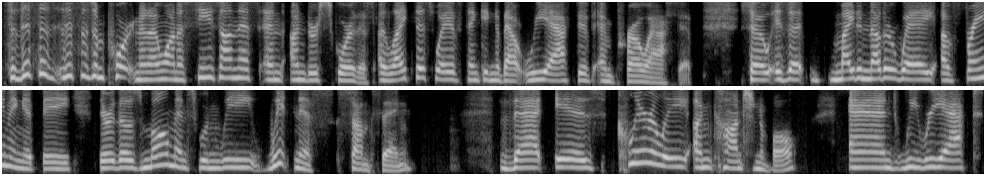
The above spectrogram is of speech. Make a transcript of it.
So this is this is important and i want to seize on this and underscore this. I like this way of thinking about reactive and proactive. So is it might another way of framing it be there are those moments when we witness something that is clearly unconscionable and we react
